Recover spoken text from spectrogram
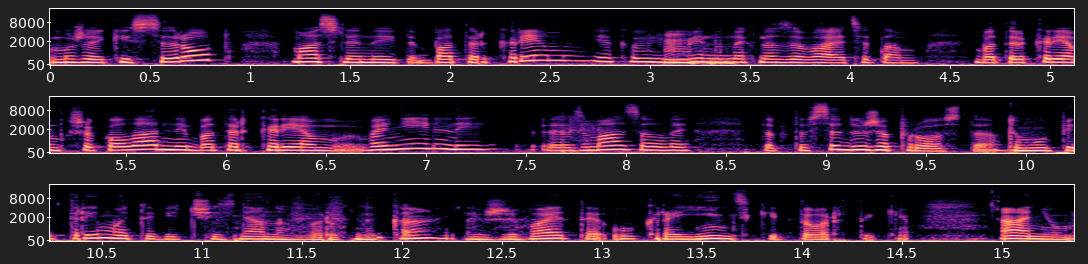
Може, якийсь сироп, масляний buttercream, як він Мгм. у них називається, там buttercream шоколадний, buttercream ванільний, е, змазали. Тобто все дуже просто. Тому підтримуйте вітчизняного виробника і вживайте українські тортики. Аню,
